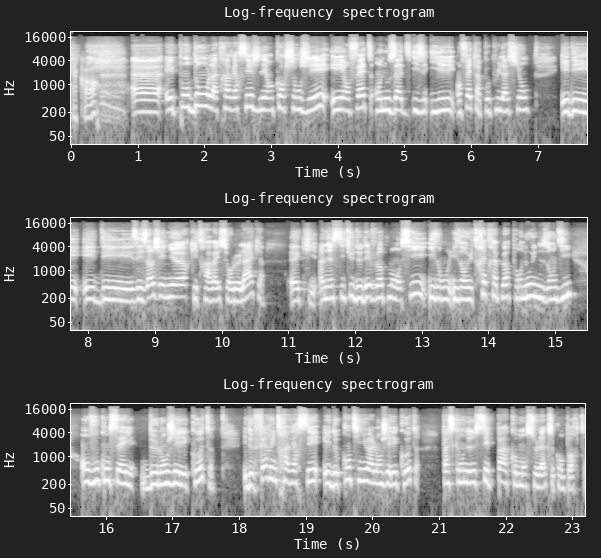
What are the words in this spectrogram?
D'accord. Euh, et pendant la traversée, je l'ai encore changé. Et en fait, on nous a dit, en fait, la population et des, et des, des ingénieurs qui travaillent sur le lac, euh, qui, un institut de développement aussi, ils ont, ils ont eu très très peur pour nous. Ils nous ont dit, on vous conseille de longer les côtes et de faire une traversée et de continuer à longer les côtes parce qu'on ne sait pas comment ce lac se comporte.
